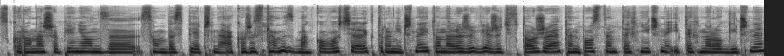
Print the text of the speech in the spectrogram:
Skoro nasze pieniądze są bezpieczne, a korzystamy z bankowości elektronicznej, to należy wierzyć w to, że ten postęp techniczny i technologiczny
